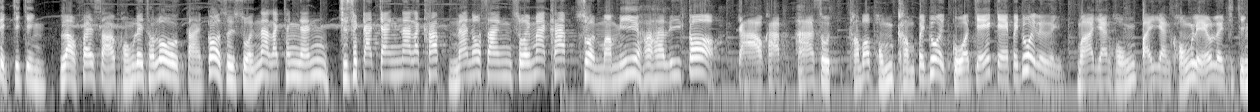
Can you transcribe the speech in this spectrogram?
ติจริงๆเหล่าแฟนสาวของเลทาโร่ต่างก็สวยๆน่ารักทั้งนั้น ชิสกาจังน่ารักครับ นาโนซังสวยมากครับ ส่วนมามิฮาฮาริก็ กาวครับหาสุดทำว่าผมขำไปด้วยกลัวเจ๊แกไปด้วยเลย มาอย่างหงไปอย่างของเหลวเลยจริง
